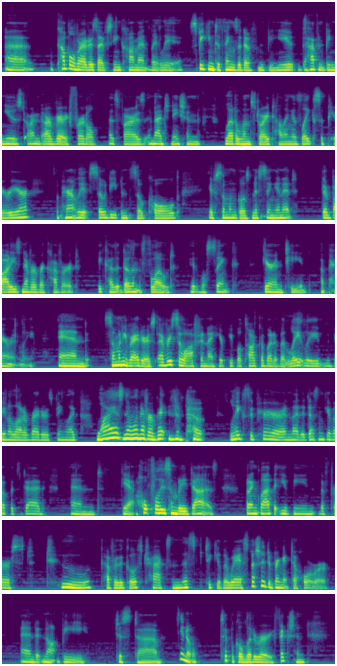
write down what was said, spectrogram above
uh, a couple of writers I've seen comment lately, speaking to things that have been u- haven't been used and are very fertile as far as imagination, let alone storytelling, is Lake Superior. Apparently, it's so deep and so cold. If someone goes missing in it, their body's never recovered because it doesn't float; it will sink, guaranteed. Apparently, and so many writers, every so often I hear people talk about it, but lately there've been a lot of writers being like, why has no one ever written about Lake Superior and that it doesn't give up its dead? And yeah, hopefully somebody does. But I'm glad that you've been the first to cover the ghost tracks in this particular way, especially to bring it to horror and it not be just, uh, you know, typical literary fiction.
